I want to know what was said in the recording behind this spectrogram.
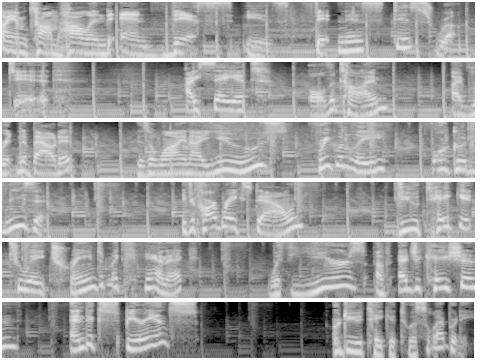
I am Tom Holland, and this is Fitness Disrupted. I say it all the time I've written about it. Is a line I use frequently for good reason. If your car breaks down, do you take it to a trained mechanic with years of education and experience? Or do you take it to a celebrity?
